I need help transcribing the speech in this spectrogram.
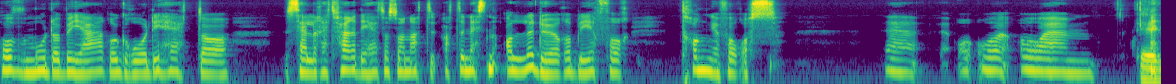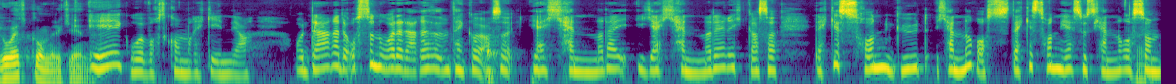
hovmod og begjær og grådighet og selvrettferdighet og sånn at, at nesten alle dører blir for trange for oss. Eh, og, og, og um, Egoet kommer ikke inn. Egoet vårt kommer ikke inn, ja. Og der er det også noe av det der som tenker altså, Jeg kjenner deg, jeg kjenner dere ikke. Altså, det er ikke sånn Gud kjenner oss. Det er ikke sånn Jesus kjenner oss som,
